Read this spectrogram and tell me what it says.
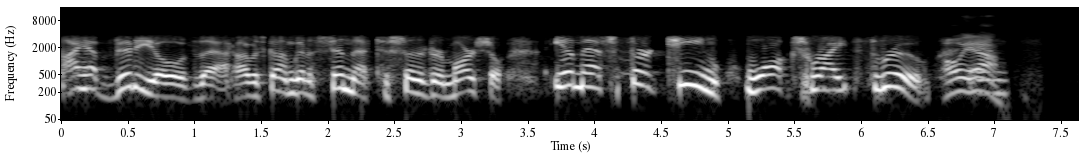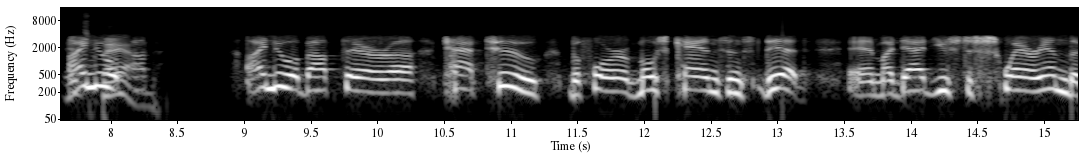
I have video of that. I was I'm going to send that to Senator Marshall. MS-13 walks right through. Oh yeah. And I knew bad. About, I knew about their uh, tattoo before most Kansans did, and my dad used to swear in the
